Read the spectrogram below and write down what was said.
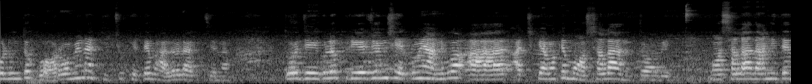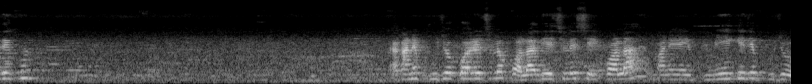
বলুন তো, গরমে না কিছু খেতে ভালো লাগছে না। তো যেগুলো প্রয়োজন সেরকমই আনব। আর আজকে আমাকে মশলা আনতে হবে। মশলা দানিতে দেখুন। এখানে পুজো করেছিল, কলা দিয়েছিল সেই কলা। মানে মেয়েকে যে পুজো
